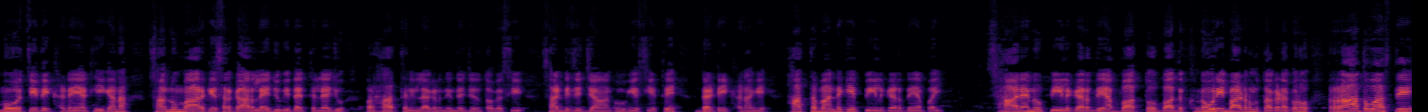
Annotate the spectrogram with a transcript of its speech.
ਮੋਰਚੇ ਤੇ ਖੜੇ ਆ ਠੀਕ ਆ ਨਾ? ਸਾਨੂੰ ਮਾਰ ਕੇ ਸਰਕਾਰ ਲੈ ਜੂਗੀ ਤਾਂ ਇੱਥੇ ਲੈ ਜੂ, ਪਰ ਹੱਥ ਨਹੀਂ ਲੱਗਣ ਦਿੰਦੇ ਜਦੋਂ ਤੱਕ ਅਸੀਂ, ਸਾਡੇ 'ਚ ਜਾਨ ਹੋਗੀ ਅਸੀਂ ਇੱਥੇ ਡਟੇ ਖੜਾਂਗੇ। ਹੱਥ ਬੰਨ ਕੇ ਅਪੀਲ ਕਰਦੇ ਆ ਭਾਈ। ਸਾਰਿਆਂ ਨੂੰ ਅਪੀਲ ਕਰਦੇ ਆ ਵੱਧ ਤੋਂ ਵੱਧ ਖਨੋਰੀ ਬਾਰਡਰ ਨੂੰ ਤਗੜਾ ਕਰੋ। ਰਾਤ ਵਾਸਤੇ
